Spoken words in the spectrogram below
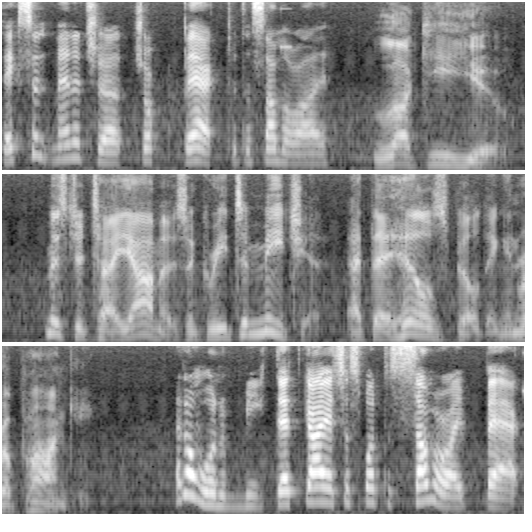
The excellent manager jogged back to the samurai. Lucky you. Mr. Tayama's agreed to meet you at the Hills building in Roppongi. I don't want to meet that guy, I just want the samurai back.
